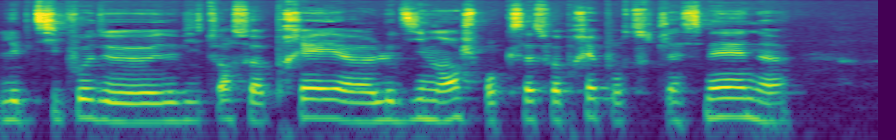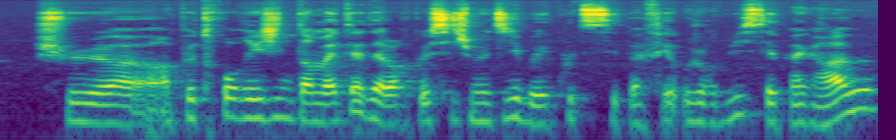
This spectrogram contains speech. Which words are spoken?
les petits pots de, victoire soient prêts euh, le dimanche pour que ça soit prêt pour toute la semaine. Je suis euh, un peu trop rigide dans ma tête alors que si je me dis bah écoute si c'est pas fait aujourd'hui c'est pas grave.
